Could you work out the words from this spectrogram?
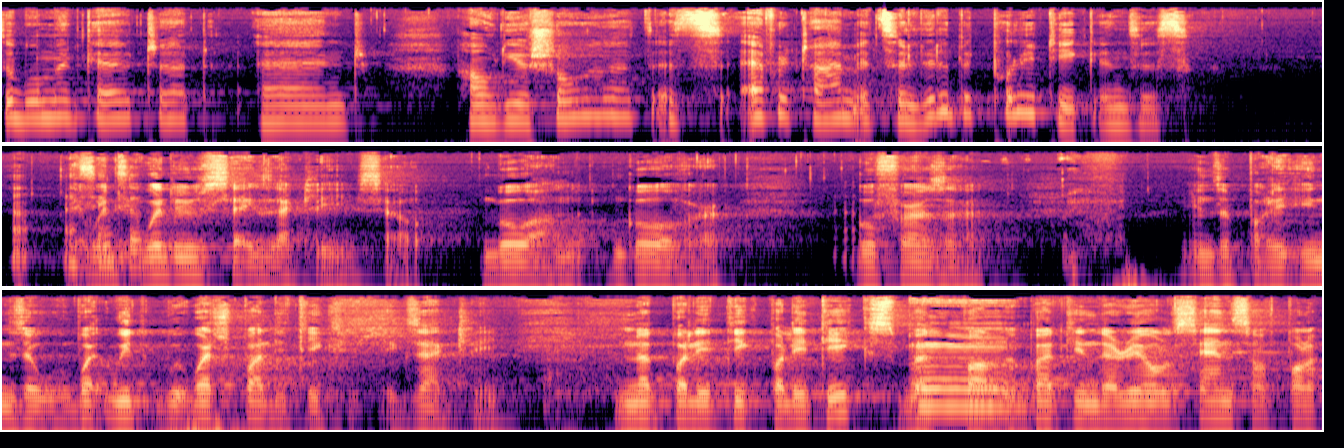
the woman captured, and how do you show that? It's every time it's a little bit politic in this. Yeah, I what, think so. what do you say exactly? So go on, go over, go further in the poli- in the what with, what's politics exactly? Not politic politics, but Mm. pol- but in the real sense of pol-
